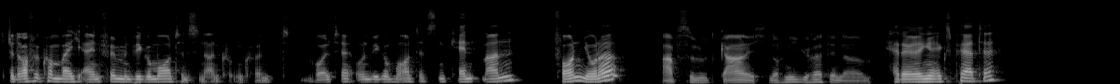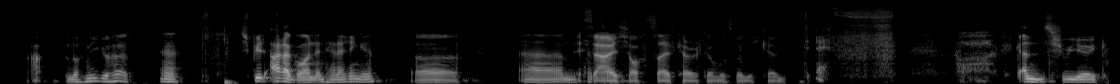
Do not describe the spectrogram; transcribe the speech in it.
Ich bin drauf gekommen, weil ich einen Film mit Viggo Mortensen angucken könnt, wollte. Und Viggo Mortensen kennt man von, Jona, auf. Absolut gar nicht. Noch nie gehört den Namen. Herr der Ringe-Experte. Ah, noch nie gehört. Ja. Spielt Aragorn in Herr der Ringe. Ah, Ähm, ist ja eigentlich auch Side-Character, muss man nicht kennen. Äh, boah, ganz schwierig.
